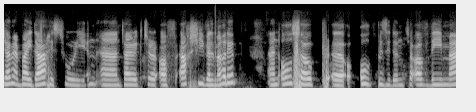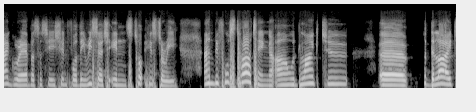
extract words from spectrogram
Jamaa Baida, historian and director of Archive El Maghreb, and also uh, old president of the Maghreb Association for the Research in History. And before starting, I would like to uh, put the light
